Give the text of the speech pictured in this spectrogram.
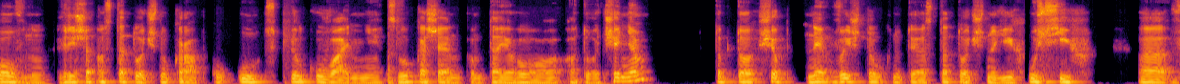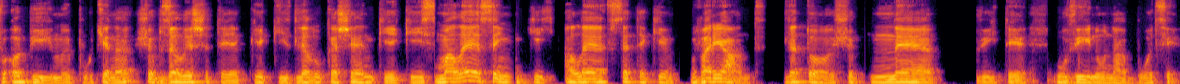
повну вірніше остаточну крапку у спілкуванні з Лукашенком та його оточенням, тобто, щоб не виштовхнути остаточно їх усіх в обійми Путіна, щоб залишити як якийсь для Лукашенки якийсь малесенький, але все-таки варіант для того, щоб не війти у війну на боці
